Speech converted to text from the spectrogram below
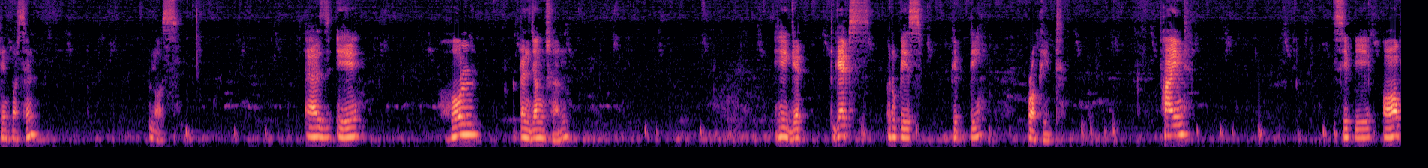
10% loss. As a whole transaction he get gets rupees 50 profit. Find cp of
